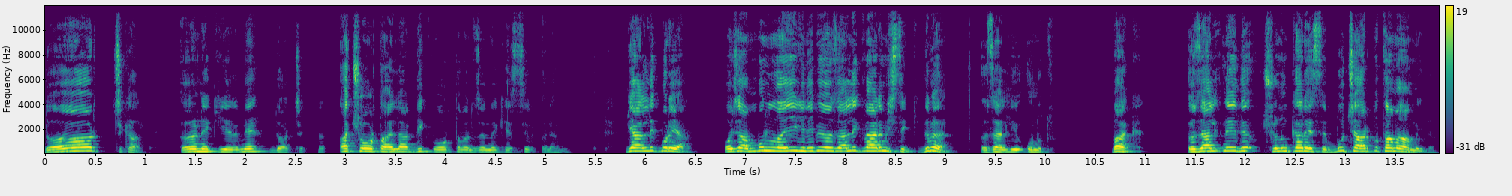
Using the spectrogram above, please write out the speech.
4 çıkar. Örnek 20 4 çıktı. Aç ortaylar dik ve ortaban üzerinde kesir önemli. Geldik buraya. Hocam bununla ilgili bir özellik vermiştik değil mi? Özelliği unut. Bak özellik neydi? Şunun karesi bu çarpı tamamıydı.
